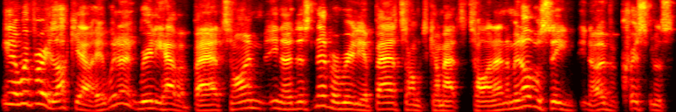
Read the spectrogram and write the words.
you know, we're very lucky out here. We don't really have a bad time. You know, there's never really a bad time to come out to Thailand. I mean, obviously, you know, over Christmas,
